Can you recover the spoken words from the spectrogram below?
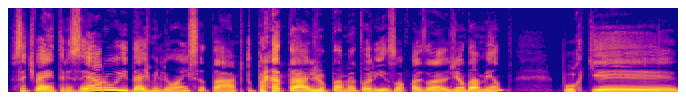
Se você tiver entre 0 e 10 milhões, você está apto para estar junto na mentoria. Só faz agendamento, porque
